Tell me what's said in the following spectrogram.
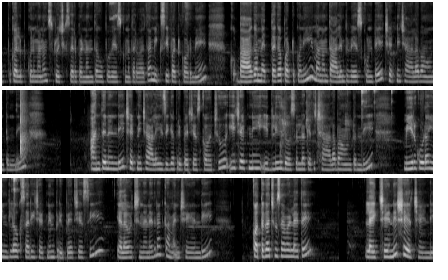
ఉప్పు కలుపుకొని మనం రుచికి సరిపడినంత ఉప్పు వేసుకున్న తర్వాత మిక్సీ పట్టుకోవడమే. బాగా మెత్తగా పట్టుకొని మనం తాలింపు వేసుకుంటే చట్నీ చాలా బాగుంటుంది. అంతేనండి చట్నీ చాలా ఈజీగా ప్రిపేర్ చేసుకోవచ్చు. ఈ చట్నీ ఇడ్లీ దోశల్లోకి అయితే చాలా బాగుంటుంది. మీరు కూడా ఇంట్లో ఒకసారి ఈ చట్నీని ప్రిపేర్ చేసి ఎలా వచ్చిందనేది నాకు కమెంట్ చేయండి. కొత్తగా చూసేవాళ్ళైతే లైక్ చేయండి షేర్ చేయండి.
